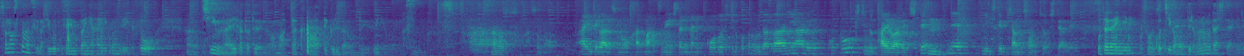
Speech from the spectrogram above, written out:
そのスタンスが仕事全般に入り込んでいくとあのチームの在り方というのは全く変わってくるだろうというふうに思います。なるほど。その相手がその、まあ、発言したり何か行動していることの裏側にあることをきちんと対話でして、うん、で見つけてちゃんと尊重してあげる。お互いにね、ね、こっちが持ってるものも出してあげるっ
